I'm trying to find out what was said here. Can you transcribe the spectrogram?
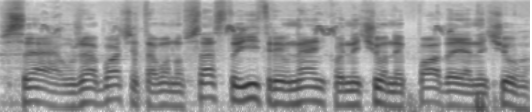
Все, вже бачите, воно все стоїть рівненько, нічого не падає, нічого.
